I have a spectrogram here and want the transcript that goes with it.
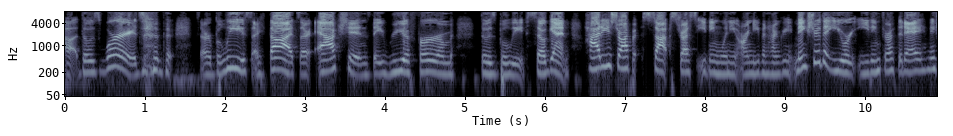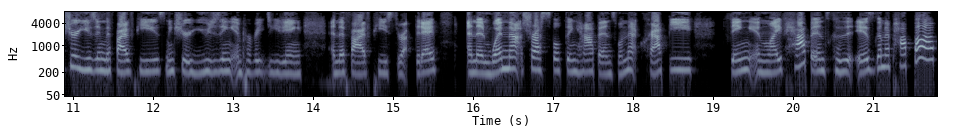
uh, those words, our beliefs, our thoughts, our actions, they reaffirm those beliefs. So again, how do you stop stop stress eating when you aren't even hungry? Make sure that you are eating throughout the day. Make sure you're using the five P's. Make sure you're using imperfect eating and the five P's throughout the day. And then when that stressful thing happens, when that crappy thing in life happens because it is going to pop up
